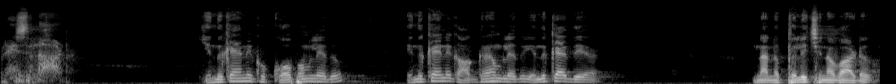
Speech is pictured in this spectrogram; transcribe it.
ప్రైస్ లాడ్ ఎందుకైనా నీకు కోపం లేదు? ఎందుకైనా నీకు ఆగ్రహం లేదు? ఎందుకది నన్ను పిలిచిన వాడు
